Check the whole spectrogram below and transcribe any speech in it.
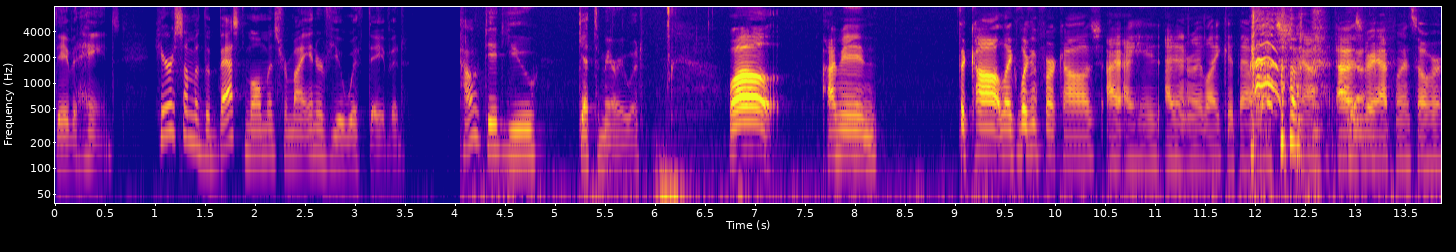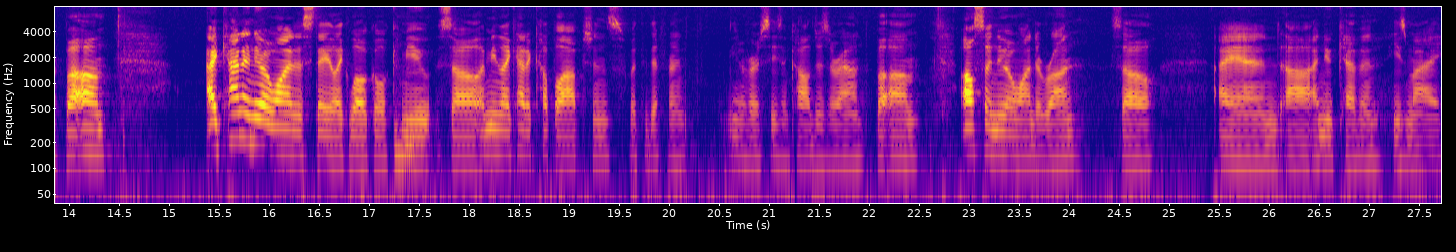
David Haynes. Here are some of the best moments from my interview with David. How did you get to Marywood? Well, I mean, the col like looking for a college, I I hate, I didn't really like it that much. you know, I was Yeah. very happy when it's over. But um, I kind of knew I wanted to stay like local, Mm-hmm. commute. So I mean, like had a couple options with the different universities and colleges around. But um, also knew I wanted to run. So, and uh, I knew Kevin. He's my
